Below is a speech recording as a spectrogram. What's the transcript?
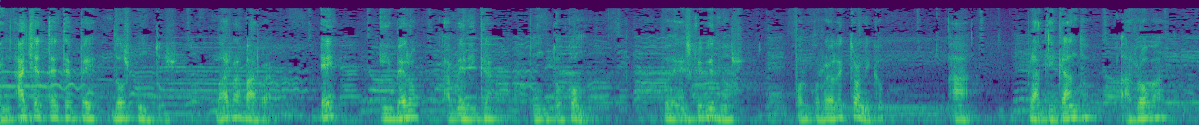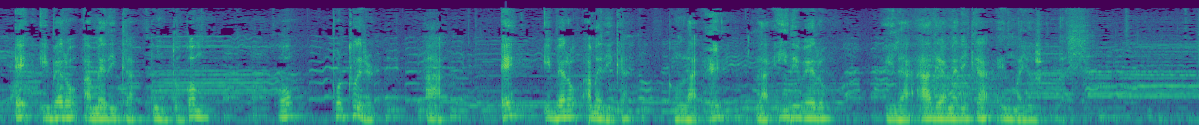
en http dos puntos, barra barra e. Pueden escribirnos por correo electrónico a platicando arroba e o por Twitter a E con la E, la I de Ibero y la A de América en mayúsculas.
